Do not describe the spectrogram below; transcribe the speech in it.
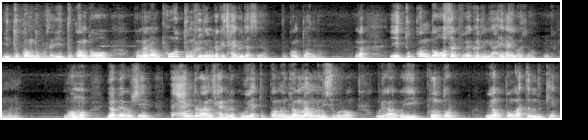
이 뚜껑도 보세요. 이 뚜껑도 보면은 보통 그림 이렇게 잘 그렸어요. 뚜껑 또한도. 그러니까 이 뚜껑도 어설프게 그린 게 아니라 이거죠. 이렇게 보면은 너무 여백 없이 뺑 들어가는 잘 그렸고 위에 뚜껑은 영랑무늬식으로 우리가 그이 봉도 연봉 같은 느낌.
